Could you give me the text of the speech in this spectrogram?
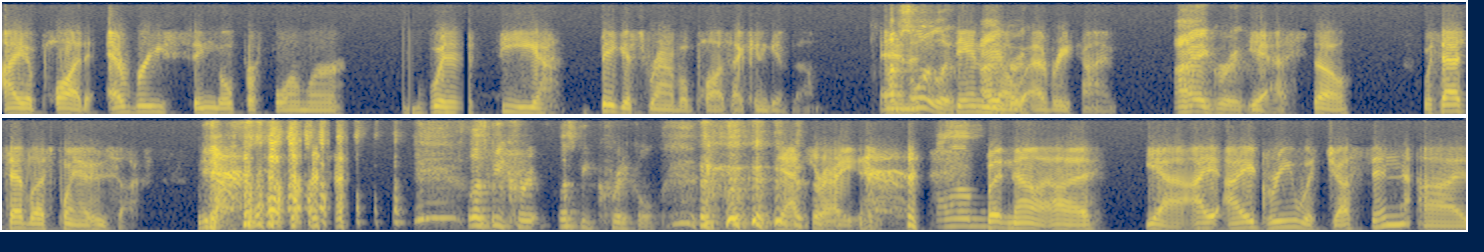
I applaud every single performer with the biggest round of applause I can give them. And Absolutely. standing out every time. I agree. Yeah. So with that said, let's point out who sucks. Yeah. let's be cri- let's be critical. That's right. Um, but no, uh, yeah, I, I agree with Justin uh,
